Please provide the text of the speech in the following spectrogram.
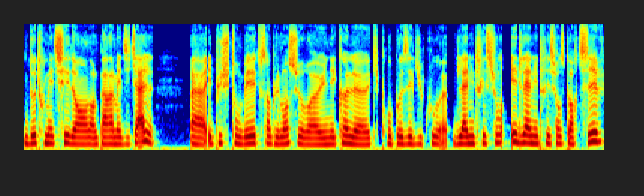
d'autres métiers dans, le paramédical. et puis, je suis tombée tout simplement sur une école qui proposait du coup de la nutrition et de la nutrition sportive.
